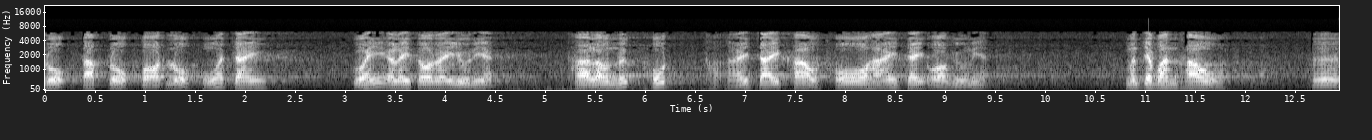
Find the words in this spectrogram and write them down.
โรคตับโรคปอดโรคหัวใจ ไว้อะไรต่ออะไรอยู่เนี่ย ถ้าเรานึกพุทธหายใจเข้าโทหายใจออกอยู่เนี่ย มันจะบรรเทาเออ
